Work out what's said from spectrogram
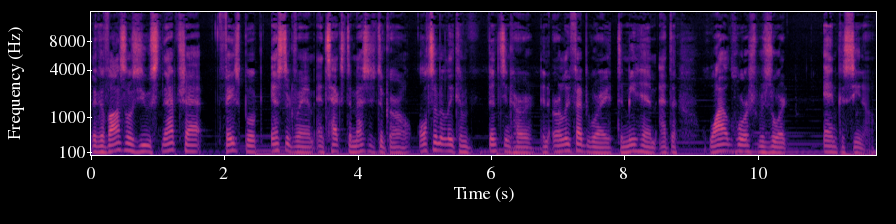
the Cavazos used Snapchat Facebook, Instagram, and text to message the girl, ultimately convincing her in early February to meet him at the Wildhorse Resort and Casino.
